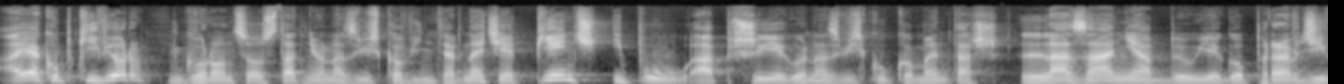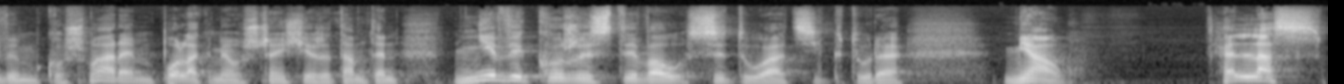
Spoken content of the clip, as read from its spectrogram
a Jakub Kiwior, gorące ostatnio nazwisko w internecie, 5,5, a przy jego nazwisku komentarz Lasagna był jego prawdziwym koszmarem. Polak miał szczęście, że tamten nie wykorzystywał sytuacji, które miał. Hellas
